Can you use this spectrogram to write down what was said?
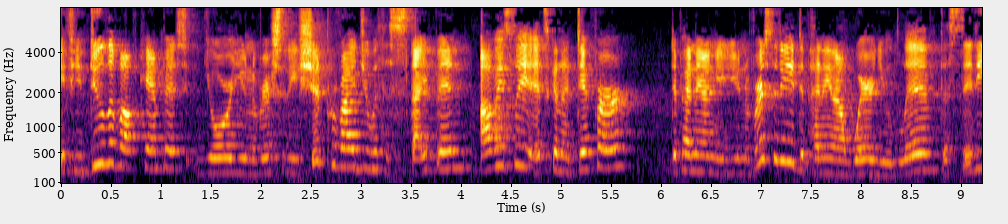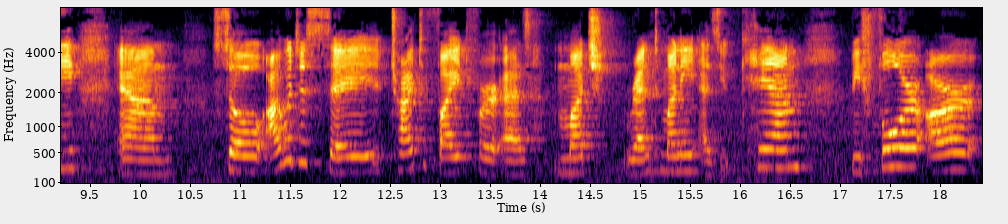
If you do live off campus, your university should provide you with a stipend. Obviously, it's gonna differ depending on your university, depending on where you live, the city, and so I would just say try to fight for as much rent money as you can. Before our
